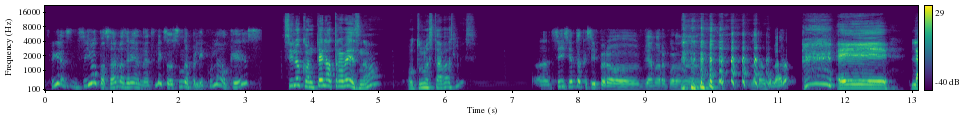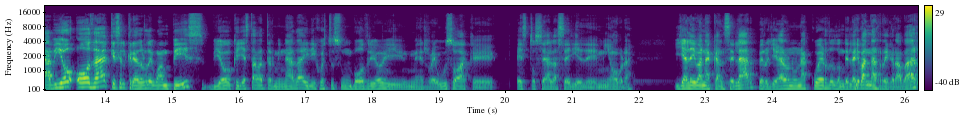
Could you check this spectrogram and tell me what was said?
¿Sí, ¿Sí iba a pasar la serie de Netflix? ¿O es una película o qué es? Sí lo conté la otra vez, ¿no? ¿O tú no estabas, Luis? Ah, sí, siento que sí, pero ya no recuerdo nada. ¿La cancelaron? Eh, la vio Oda, que es el creador de One Piece, vio que ya estaba terminada y dijo esto es un bodrio y me rehuso a que esto sea la serie de mi obra. Y ya la iban a cancelar, pero llegaron a un acuerdo donde la iban a regrabar.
